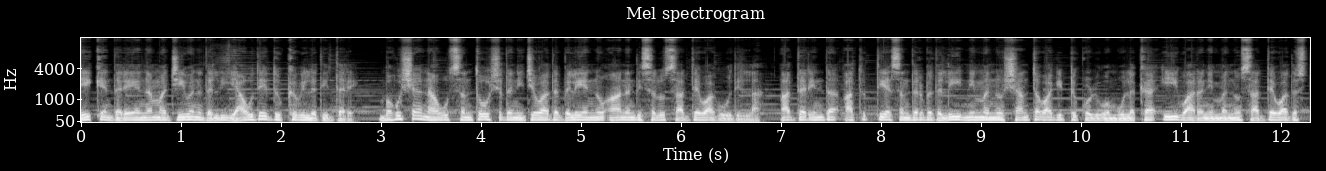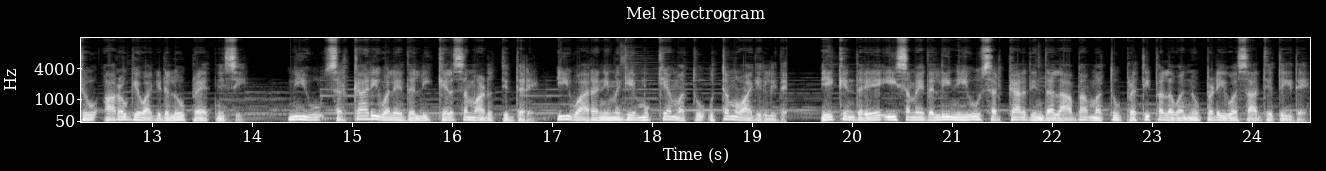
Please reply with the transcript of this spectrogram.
ಏಕೆಂದರೆ ನಮ್ಮ ಜೀವನದಲ್ಲಿ ಯಾವುದೇ ದುಃಖವಿಲ್ಲದಿದ್ದರೆ, ಬಹುಶಃ ನಾವು ಸಂತೋಷದ ನಿಜವಾದ ಬೆಲೆಯನ್ನು ಆನಂದಿಸಲು ಸಾಧ್ಯವಾಗುವುದಿಲ್ಲ. ಆದ್ದರಿಂದ ಅತೃಪ್ತಿಯ ಸಂದರ್ಭದಲ್ಲಿ ನಿಮ್ಮನ್ನು ಶಾಂತವಾಗಿಟ್ಟುಕೊಳ್ಳುವ ಮೂಲಕ ಈ ವಾರ ನಿಮ್ಮನ್ನು ಸಾಧ್ಯವಾದಷ್ಟು ಆರೋಗ್ಯವಾಗಿಡಲು ಪ್ರಯತ್ನಿಸಿ. ನೀವು ಸರ್ಕಾರಿ ವಲಯದಲ್ಲಿ ಕೆಲಸ ಮಾಡುತ್ತಿದ್ದರೆ, ಈ ವಾರ ನಿಮಗೆ ಮುಖ್ಯ ಮತ್ತು ಉತ್ತಮವಾಗಿರಲಿದೆ. ಏಕೆಂದರೆ ಈ ಸಮಯದಲ್ಲಿ ನೀವು ಸರ್ಕಾರದಿಂದ ಲಾಭ ಮತ್ತು ಪ್ರತಿಫಲವನ್ನು ಪಡೆಯುವ ಸಾಧ್ಯತೆ ಇದೆ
